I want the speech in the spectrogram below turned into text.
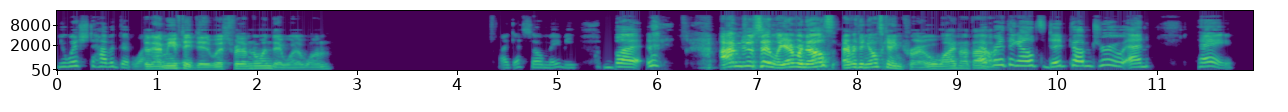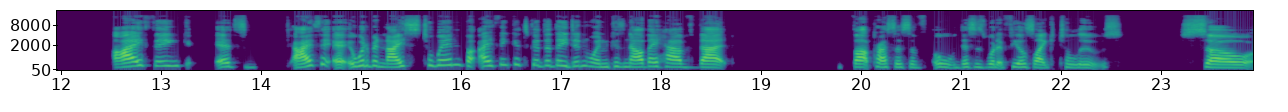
you wish to have a good one. Does that mean if they did wish for them to win, they would have won? I guess so, maybe. But I'm just saying, like everyone else, everything else came true. Why not that? everything else did come true. And hey, I think it's. I think it would have been nice to win, but I think it's good that they didn't win because now they have that thought process of, oh, this is what it feels like to lose. So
